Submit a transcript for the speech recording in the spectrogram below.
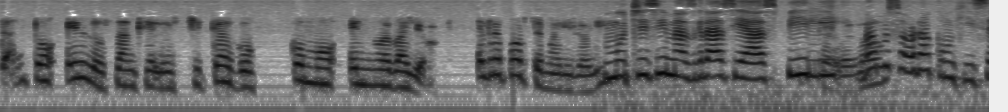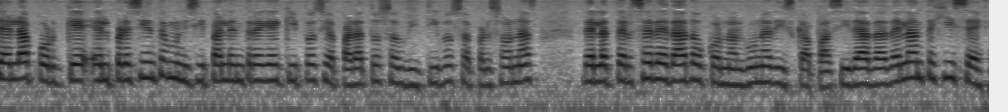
tanto en Los Ángeles, Chicago, como en Nueva York. El reporte, Mariloli. Muchísimas gracias, Pili. Vamos ahora con Gisela porque el presidente municipal entrega equipos y aparatos auditivos a personas de la tercera edad o con alguna discapacidad. Adelante, Gise.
